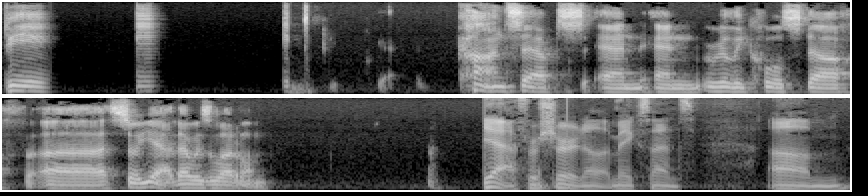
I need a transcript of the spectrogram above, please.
big concepts and and really cool stuff. Uh, so yeah, that was a lot of them. Yeah, for sure. No, that makes sense. Um,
